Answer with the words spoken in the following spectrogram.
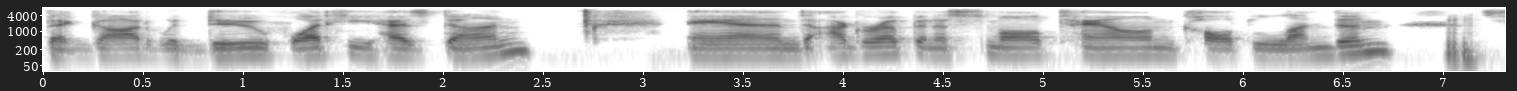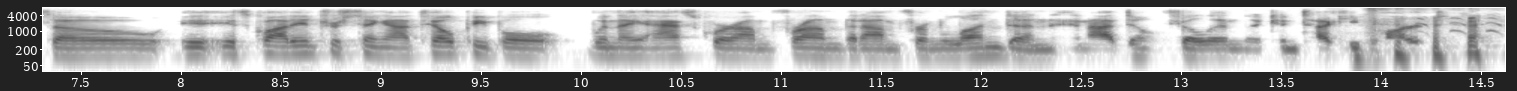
that God would do what He has done and I grew up in a small town called London. Hmm. So it, it's quite interesting. I tell people when they ask where I'm from that I'm from London and I don't fill in the Kentucky part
